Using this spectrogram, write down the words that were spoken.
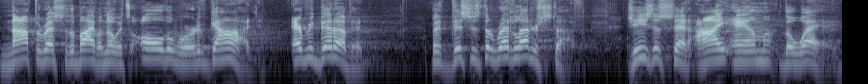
not the rest of the Bible. No, it's all the Word of God, every bit of it. But this is the red letter stuff. Jesus said, I am the way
